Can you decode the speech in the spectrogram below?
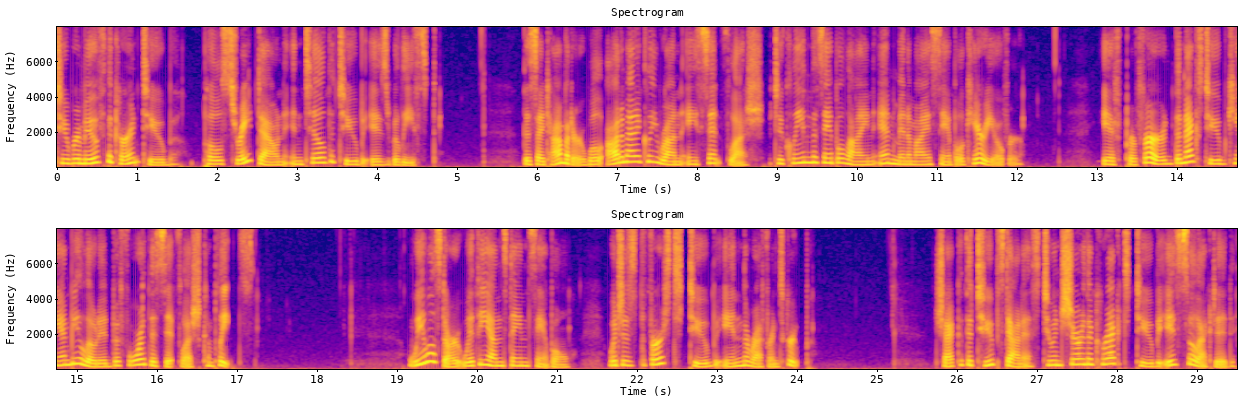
To remove the current tube, Pull straight down until the tube is released. The cytometer will automatically run a SIT flush to clean the sample line and minimize sample carryover. If preferred, the next tube can be loaded before the SIT flush completes. We will start with the unstained sample, which is the first tube in the reference group. Check the tube status to ensure the correct tube is selected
